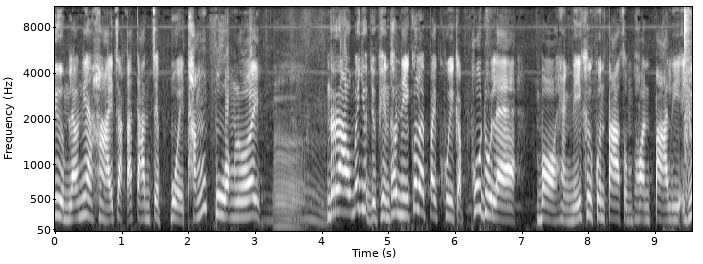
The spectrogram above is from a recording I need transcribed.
ดื่มแล้วเนี่ยหายจากอาการเจ็บป่วยทั้งปวงเลยเออเราไม่หยุดอยู่เพียงเท่านี้ก็เลยไปคุยกับผู้ดูแล บ่อแห่งนี้คือคุณตาสมพรปาลีอายุ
